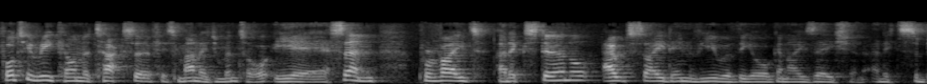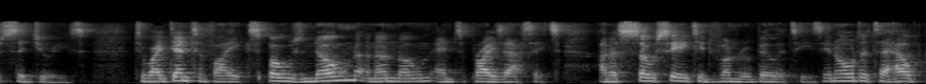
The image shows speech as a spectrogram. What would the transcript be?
FortiRecon Attack Surface Management, or EASM, provides an external, outside-in view of the organization and its subsidiaries to identify exposed known and unknown enterprise assets and associated vulnerabilities in order to help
